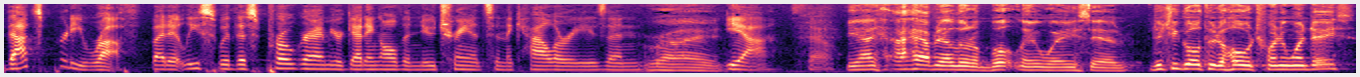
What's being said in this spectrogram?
That's pretty rough. But at least with this program, you're getting all the nutrients and the calories and Right. yeah. So Yeah, I, I have that little booklet where he said, did you go through the whole 21 days?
